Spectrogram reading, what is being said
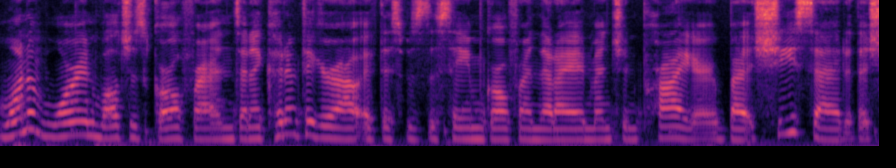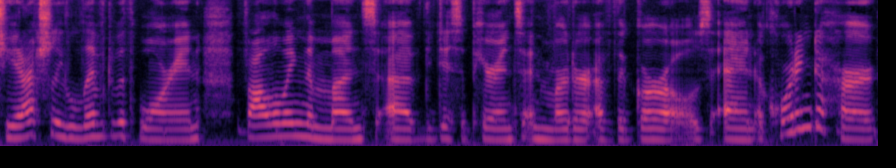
one of Warren Welch's girlfriends, and I couldn't figure out if this was the same girlfriend that I had mentioned prior, but she said that she had actually lived with Warren following the months of the disappearance and murder of the girls. And according to her,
